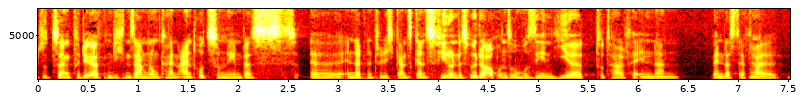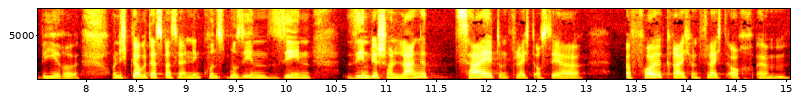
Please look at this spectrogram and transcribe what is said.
sozusagen für die öffentlichen Sammlungen keinen Eintritt zu nehmen, das äh, ändert natürlich ganz ganz viel und das würde auch unsere Museen hier total verändern wenn das der Fall ja. wäre. Und ich glaube, das, was wir in den Kunstmuseen sehen, sehen wir schon lange Zeit und vielleicht auch sehr erfolgreich und vielleicht auch ähm,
